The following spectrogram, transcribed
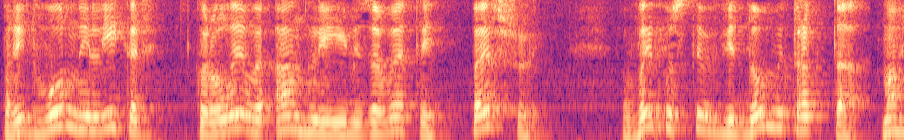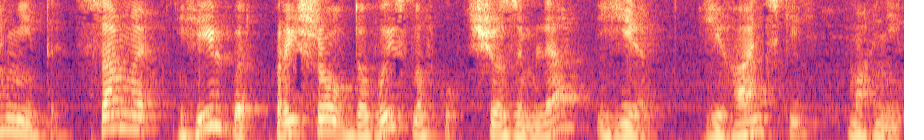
придворний лікар королеви Англії Єлізавети І, випустив відомий трактат Магніти. Саме Гільберт прийшов до висновку, що Земля є гігантський магніт.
